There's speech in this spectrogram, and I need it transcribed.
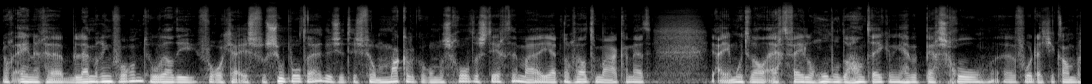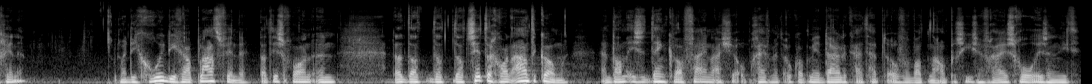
nog enige belemmering vormt, hoewel die vorig jaar is versoepeld. Hè. Dus het is veel makkelijker om een school te stichten. Maar je hebt nog wel te maken met, ja, je moet wel echt vele honderden handtekeningen hebben per school eh, voordat je kan beginnen. Maar die groei die gaat plaatsvinden, dat is gewoon een, dat, dat, dat, dat zit er gewoon aan te komen. En dan is het denk ik wel fijn als je op een gegeven moment ook wat meer duidelijkheid hebt over wat nou precies een vrije school is en niet.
